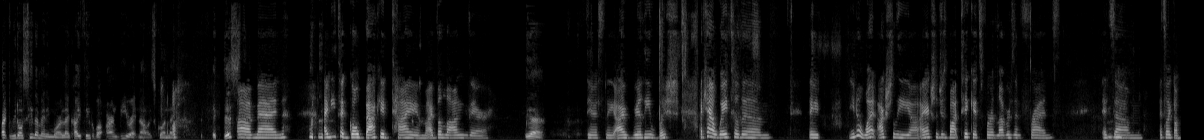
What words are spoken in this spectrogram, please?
but we don't see them anymore. Like how you think about R and B right now? It's going like, like this. Oh man, I need to go back in time. I belong there. Yeah. Seriously, I really wish. I can't wait till the um, they you know what? Actually, uh, I actually just bought tickets for Lovers and Friends. It's mm-hmm. um, it's like a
